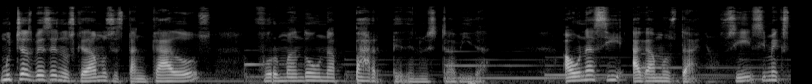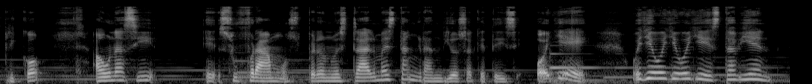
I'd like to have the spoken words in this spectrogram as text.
Muchas veces nos quedamos estancados formando una parte de nuestra vida. Aún así hagamos daño, ¿sí? ¿Sí me explico? Aún así eh, suframos, pero nuestra alma es tan grandiosa que te dice, oye, oye, oye, oye, está bien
